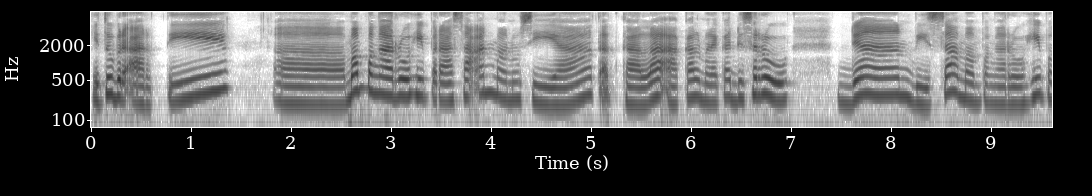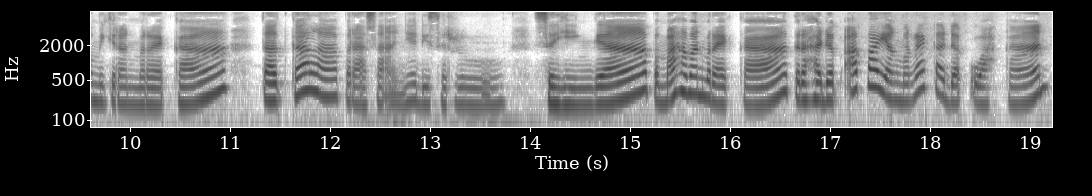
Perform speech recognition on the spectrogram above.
Itu berarti uh, mempengaruhi perasaan manusia tatkala akal mereka diseru dan bisa mempengaruhi pemikiran mereka tatkala perasaannya diseru, sehingga pemahaman mereka terhadap apa yang mereka dakwahkan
